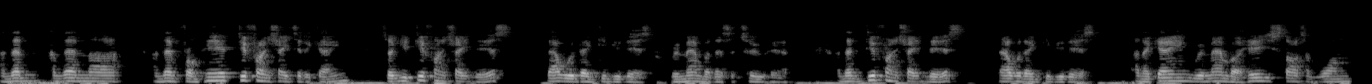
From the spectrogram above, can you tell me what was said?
And then, and then, uh, and then from here differentiated again. So if you differentiate this, that will then give you this. Remember, there's a 2 here. And then differentiate this, that will then give you this. And again, remember, here you start at 1,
